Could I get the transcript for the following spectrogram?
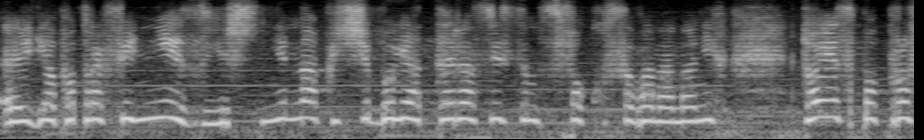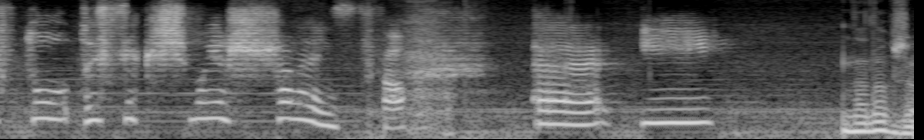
E, Ja potrafię nie zjeść, nie napić się, bo ja teraz jestem sfokusowana na nich. To jest po prostu, to jest jakieś moje szaleństwo. I No dobrze,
